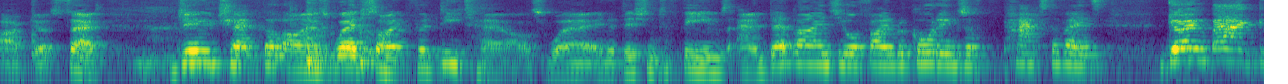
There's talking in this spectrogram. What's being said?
I've just said, do check the Liars website for details, where in addition to themes and deadlines, you'll find recordings of past events going back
